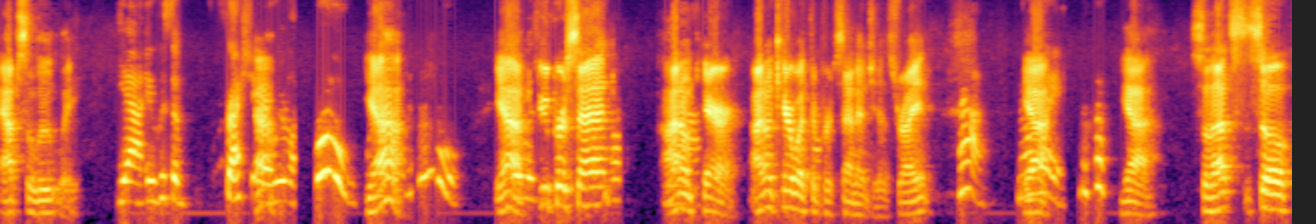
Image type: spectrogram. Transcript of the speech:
absolutely. yeah it was a fresh air Yeah. we were like whoa Yeah. Yeah, two percent. Oh, I don't care. I don't care what the percentage is, right? yeah no Yeah. way Yeah. So that's so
